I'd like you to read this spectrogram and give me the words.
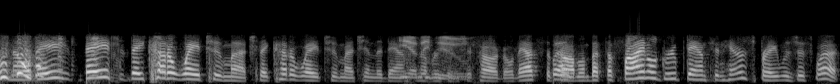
no, they they they cut away too much. They cut away too much in the dance Yeah, numbers in Chicago. That's the Well- problem. But the final group dance in Hairspray was just what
